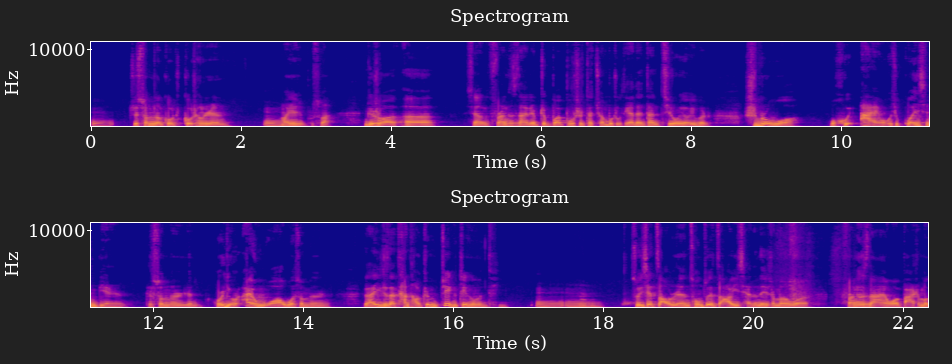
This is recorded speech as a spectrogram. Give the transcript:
嗯这算不算构构成人？嗯嘛，也许不算。你比如说，呃，像 Frankenstein 这这不不是它全部主题，但但其中有一个，是不是我我会爱，我会去关心别人，这算不算人？或者有人爱我，我算不算人？大家一直在探讨这么这个这个问题。嗯嗯所以一切造人，从最早以前的那什么我 Frankenstein，我把什么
